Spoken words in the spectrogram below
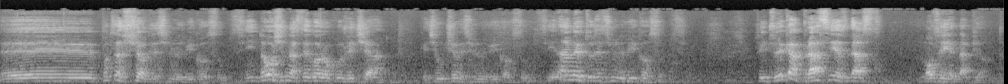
yy, podczas świąt jesteśmy ludźmi konsumpcji, do 18 roku życia, kiedy się uczymy, jesteśmy ludźmi konsumpcji, na emeryturze jesteśmy ludźmi konsumpcji. Czyli człowieka pracy jest nas może jedna piąta.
